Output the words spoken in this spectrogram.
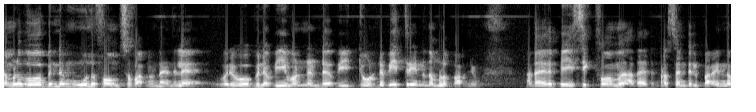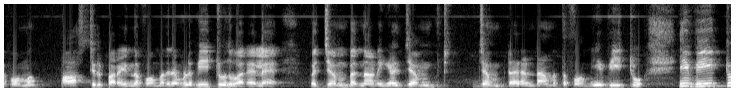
നമ്മൾ വേബിന്റെ മൂന്ന് ഫോംസ് പറഞ്ഞിട്ടുണ്ടായിരുന്നു അല്ലേ? ഒരു വേബിന് വി വൺ ഉണ്ട് വി ടു ഉണ്ട് വി ത്രീ ഉണ്ട് നമ്മൾ പറഞ്ഞു. അതായത് ബേസിക് ഫോം അതായത് പ്രസന്റിൽ പറയുന്ന ഫോം പാസ്റ്റിൽ പറയുന്ന ഫോം അത് നമ്മൾ വി ടു എന്ന് പറയാം അല്ലേ? ഇപ്പൊ ജംപ് എന്നാണെങ്കിൽ ജംപ് ജംപ് രണ്ടാമത്തെ ഫോം ഈ വി ടു ഈ വി ടു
